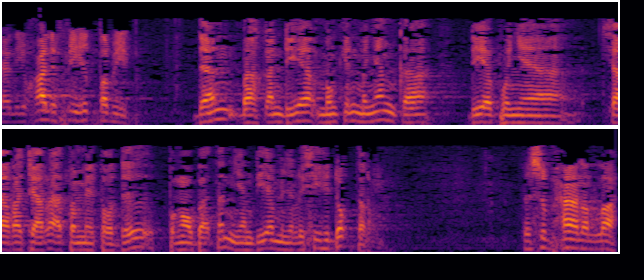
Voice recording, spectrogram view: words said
يعني يخالف فيه الطبيب Dan bahkan dia mungkin menyangka dia punya cara-cara atau metode pengobatan yang dia menyelisihi dokter. فسبحان الله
